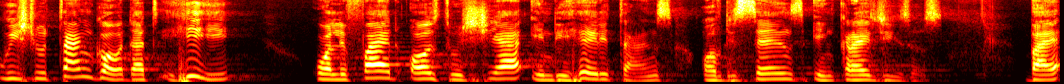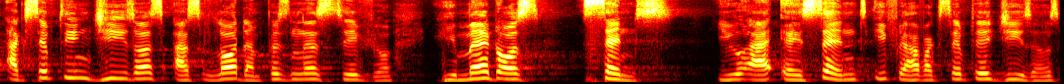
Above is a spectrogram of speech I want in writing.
we should thank God that He qualified us to share in the inheritance of the saints in Christ Jesus. By accepting Jesus as Lord and personal Savior, He made us saints. You are a saint if you have accepted Jesus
